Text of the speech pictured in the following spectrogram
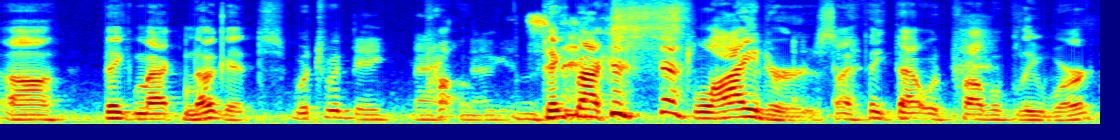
uh, Big Mac nuggets, which would Big Mac pro- nuggets, Big Mac sliders. I think that would probably work.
